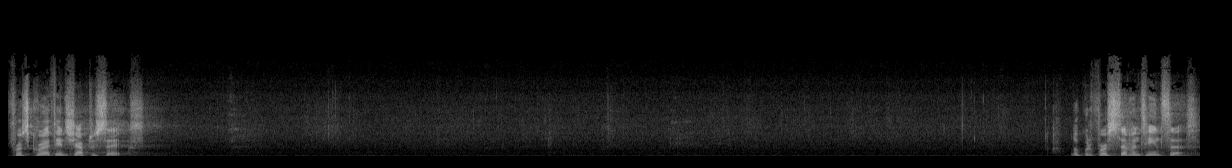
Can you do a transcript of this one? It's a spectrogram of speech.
First Corinthians chapter 6. Look what verse 17 says.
